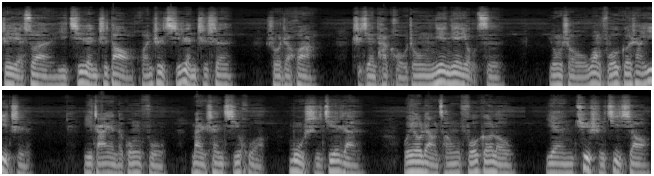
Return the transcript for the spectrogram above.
这也算以其人之道还治其人之身。”说着话，只见他口中念念有词，用手往佛阁上一指，一眨眼的功夫，满山起火，木石皆燃。唯有两层佛阁楼，烟去时即消，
